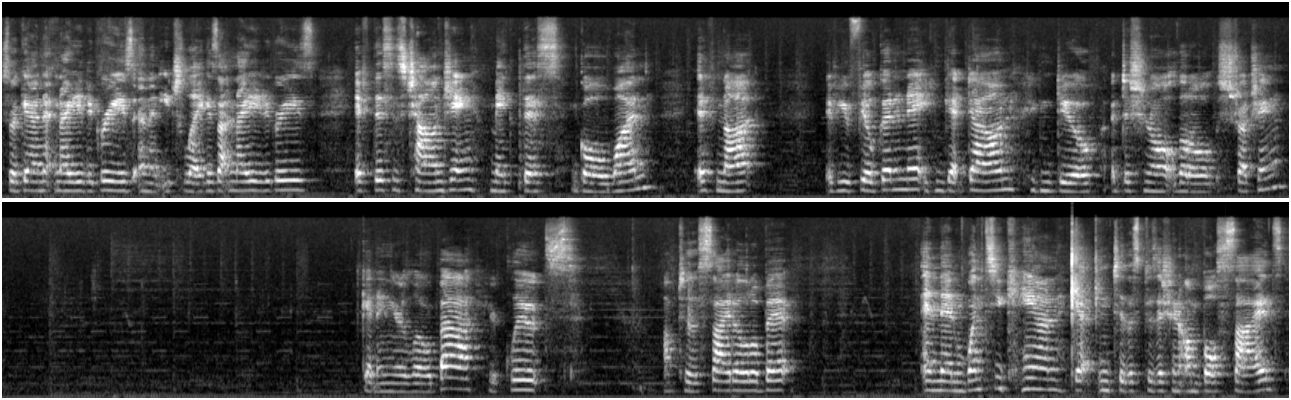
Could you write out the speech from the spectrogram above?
So again, at 90 degrees, and then each leg is at 90 degrees. If this is challenging, make this goal one. If not, if you feel good in it, you can get down, you can do additional little stretching. Getting your lower back, your glutes off to the side a little bit. And then once you can get into this position on both sides,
